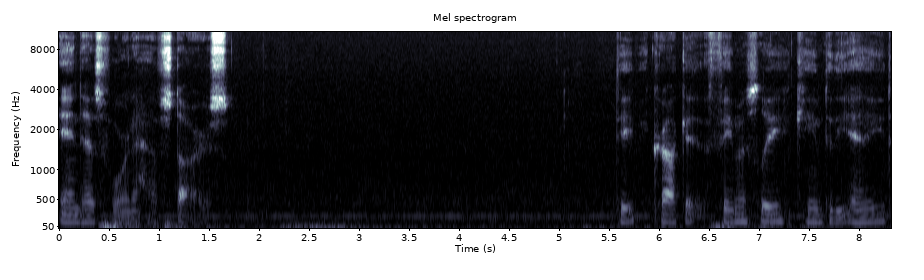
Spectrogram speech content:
and has four and a half stars. Davy Crockett famously came to the aid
